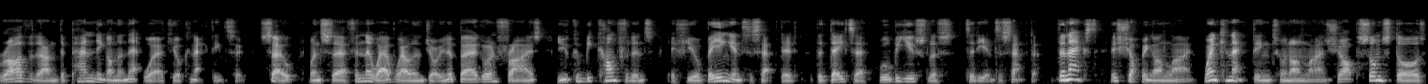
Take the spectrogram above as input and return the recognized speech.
rather than depending on the network you're connecting to. So, when surfing the web while enjoying a burger and fries, you can be confident if you're being intercepted, the data will be useless to the interceptor. The next is shopping online. When connecting to an online shop, some stores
